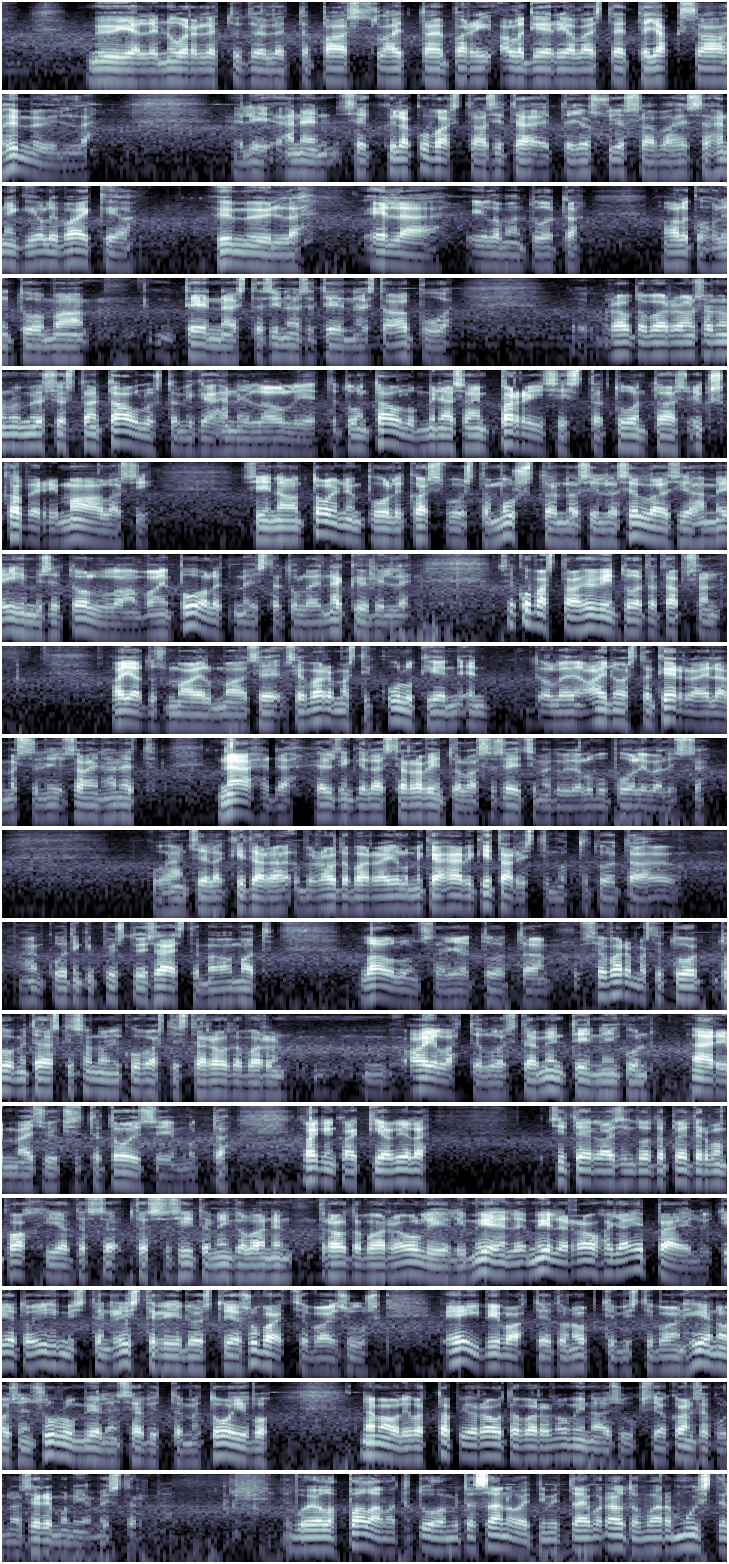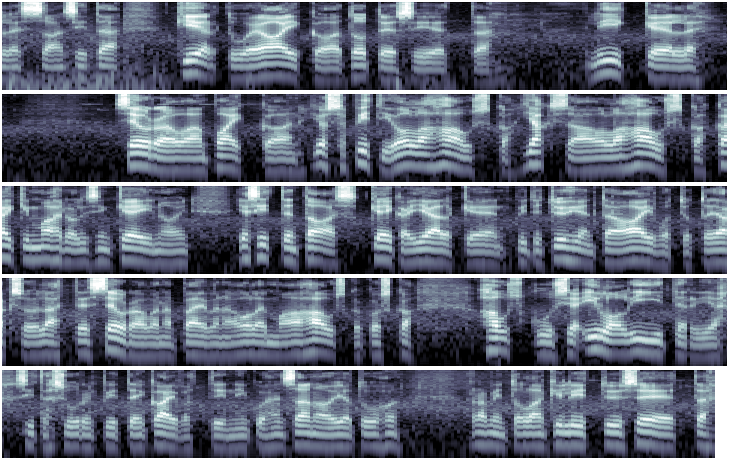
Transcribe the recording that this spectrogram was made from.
myyjälle, nuorelle tytölle, että paas laittaen pari algerialaista, että jaksaa hymyillä. Eli hänen, se kyllä kuvastaa sitä, että jos jossain vaiheessa hänenkin oli vaikea hymyillä, elää ilman tuota alkoholin tuomaa teennäistä, sinänsä teennäistä apua. Rautavaara on sanonut myös jostain taulusta, mikä hänellä oli, että tuon taulun minä sain Pariisista, tuon taas yksi kaveri maalasi. Siinä on toinen puoli kasvoista mustana, sillä sellaisiahan me ihmiset ollaan, vain puolet meistä tulee näkyville. Se kuvastaa hyvin tuota Tapsan ajatusmaailmaa. Se, se varmasti kulki, en, en ole ainoastaan kerran elämässäni sain hänet nähdä helsinkiläisessä ravintolassa 70-luvun puolivälissä kun hän siellä kitara, Rautavaara ei ollut mikään hävi kitaristi, mutta tuota, hän kuitenkin pystyi säästämään omat laulunsa. Ja tuota, se varmasti tuo, tuo, mitä äsken sanoin, niin kuvasti sitä Rautavaaran ailahtelua. Sitä mentiin niin kuin äärimmäisyyksistä toisiin, mutta kaiken kaikkiaan vielä siteeraisin tuota Peter von Pachia tässä, tässä siitä, minkälainen Rautavaara oli. Eli mielen, mielen rauha ja epäily, tieto ihmisten ristiriidoista ja suvaitsevaisuus. Ei vivahteeton optimisti, vaan hienoisen surumielen sävyttämä toivo. Nämä olivat Tapio Rautavaaran ominaisuuksia kansakunnan seremoniamestarina. Ja voi olla palaamatta tuohon, mitä sanoit, nimittäin Rautavaara muistellessaan sitä kiertueaikaa totesi, että liikkeelle seuraavaan paikkaan, jossa piti olla hauska, jaksaa olla hauska kaikki mahdollisin keinoin. Ja sitten taas keikan jälkeen piti tyhjentää aivot, jotta jaksoi lähteä seuraavana päivänä olemaan hauska, koska hauskuus ja iloliiteriä sitä suurin piirtein kaivattiin, niin kuin hän sanoi. Ja tuohon ravintolaankin liittyy se, että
